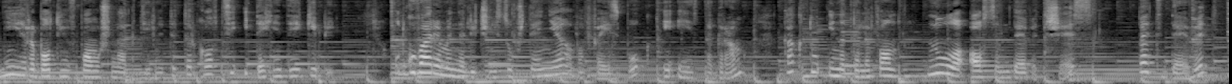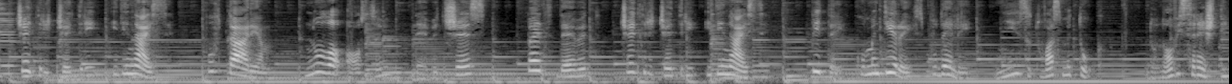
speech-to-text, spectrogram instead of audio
Ние работим в помощ на активните търговци и техните екипи – Отговаряме на лични съобщения във Facebook и Instagram, както и на телефон 0896 59 11. Повтарям 0896 59 11. Питай, коментирай, споделяй. Ние за това сме тук. До нови срещи!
